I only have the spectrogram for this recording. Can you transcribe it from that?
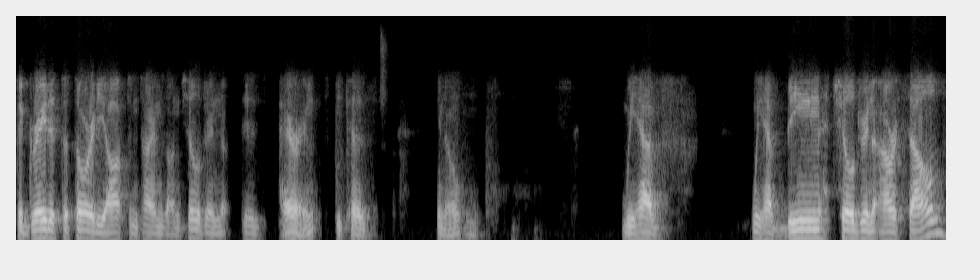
the greatest authority oftentimes on children is parents because, you know, we have we have been children ourselves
